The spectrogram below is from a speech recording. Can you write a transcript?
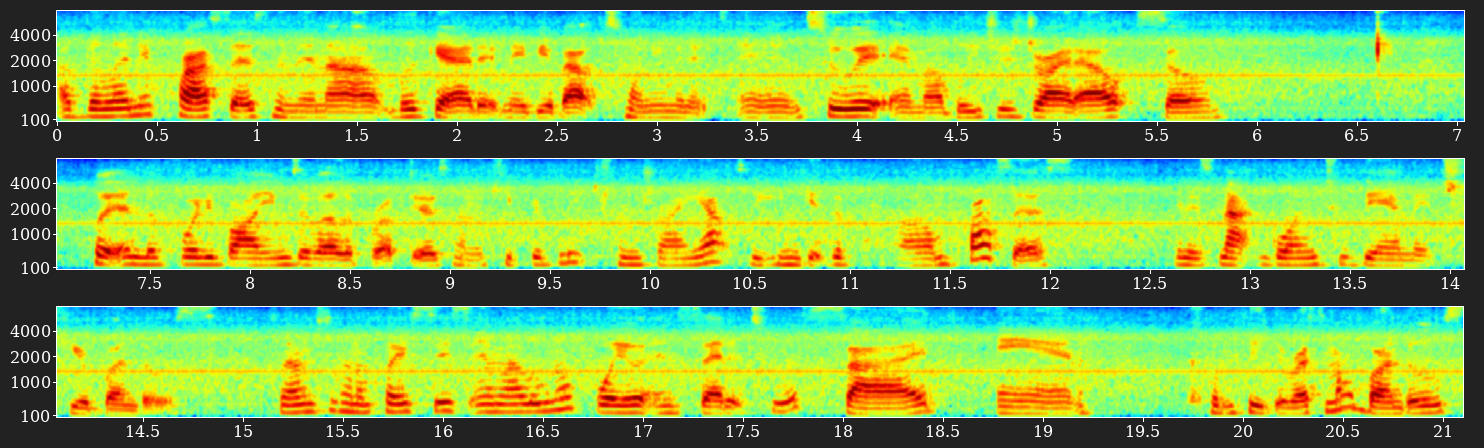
I've been letting it process and then I look at it maybe about 20 minutes into it and my bleach is dried out. So putting the 40 volume developer up there. is going to keep your bleach from drying out so you can get the um, process and it's not going to damage your bundles. So I'm just going to place this in my aluminum foil and set it to a side and complete the rest of my bundles.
